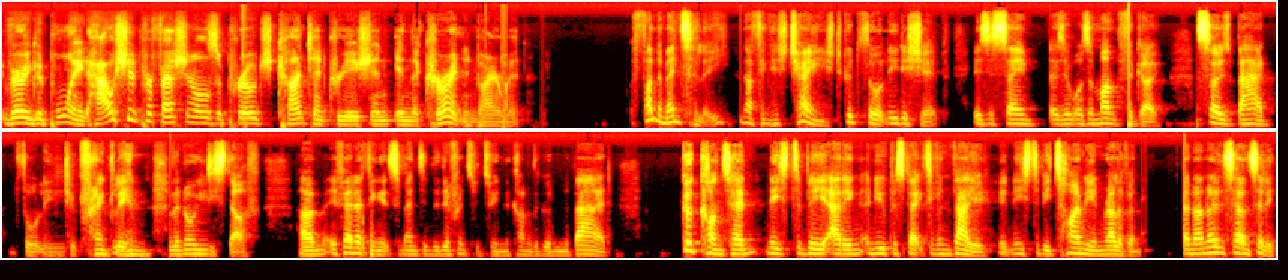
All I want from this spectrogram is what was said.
Very good point. How should professionals approach content creation in the current environment? Fundamentally, nothing has changed. Good thought leadership is the same as it was a month ago. So is bad thought leadership, frankly, and the noisy stuff. Um, if anything, it cemented the difference between the kind of the good and the bad. Good content needs to be adding a new perspective and value. It needs to be timely and relevant. And I know this sounds silly,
